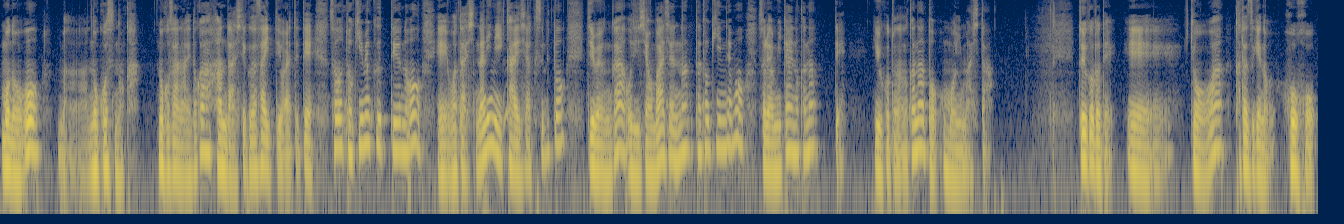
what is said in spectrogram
ものを、まあ、残すのか残さないのか判断してくださいって言われててそのときめくっていうのを、えー、私なりに解釈すると自分がおじいちゃんおばあちゃんになった時にでもそれを見たいのかなっていうことなのかなと思いました。ということで、えー、今日は片付けの方法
